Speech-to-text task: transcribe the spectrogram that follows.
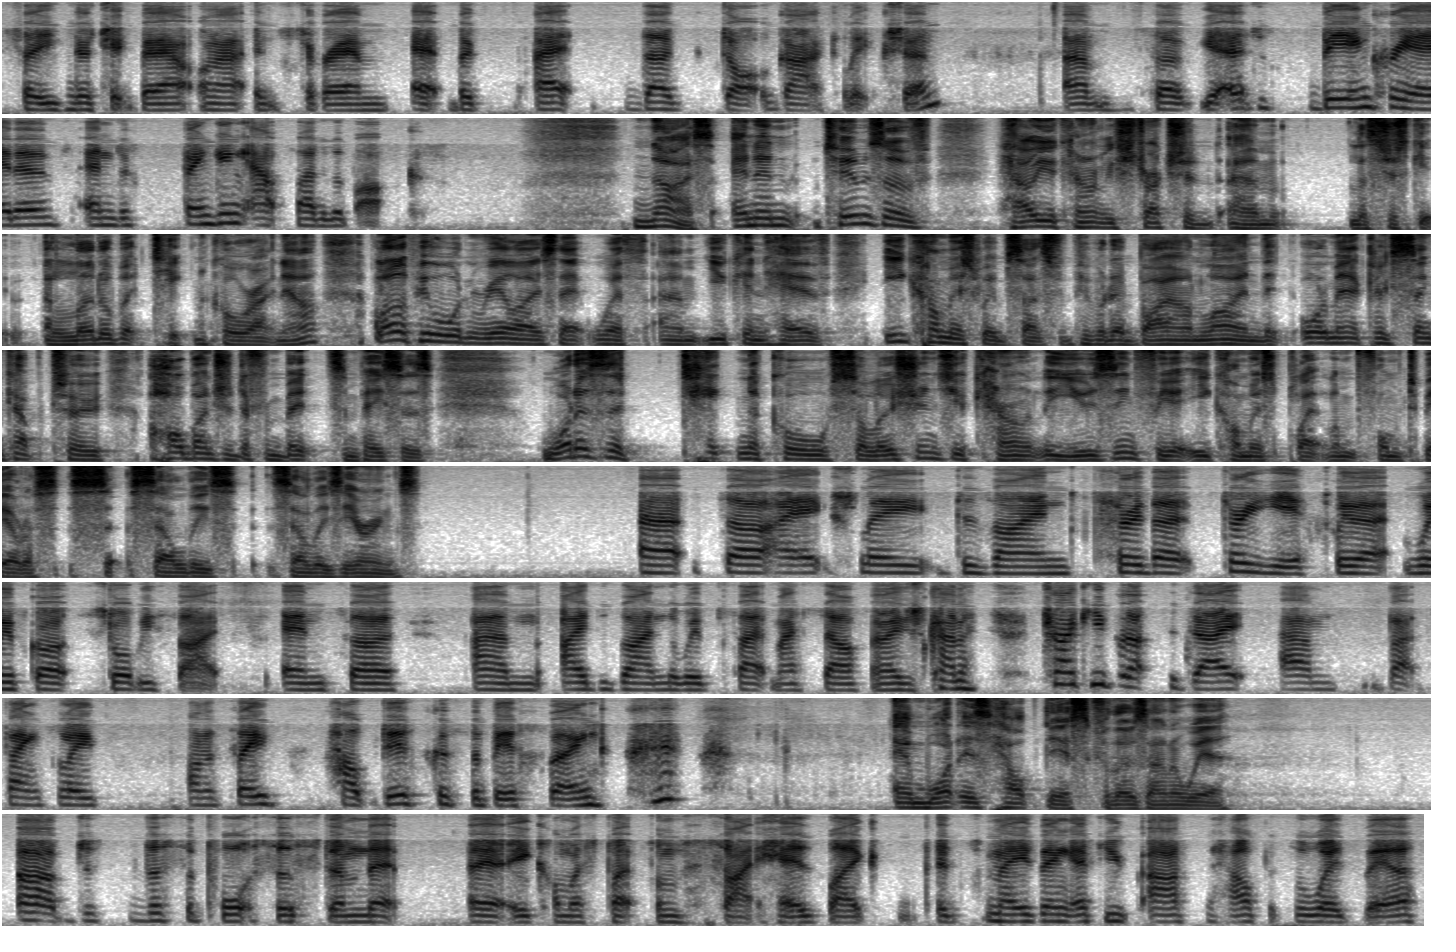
So you can go check that out on our Instagram at the, at the dot guy collection. Um, so yeah, just being creative and just thinking outside of the box. Nice. And in terms of how you're currently structured, um, let's just get a little bit technical right now. A lot of people wouldn't realize that with um, you can have e-commerce websites for people to buy online that automatically sync up to a whole bunch of different bits and pieces. What is the technical solutions you're currently using for your e-commerce platform to be able to s- sell these sell these earrings? Uh, so I actually designed through the through Yes, we were, we've got Storby sites, and so um, I designed the website myself, and I just kind of try to keep it up to date. Um, but thankfully, honestly, help desk is the best thing. And what is help desk for those unaware? uh, just the support system that e-commerce platform site has. Like it's amazing. If you ask for help, it's always there.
